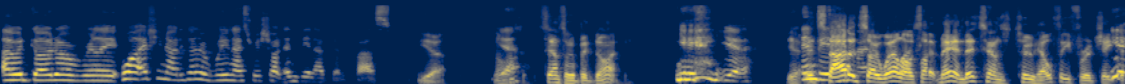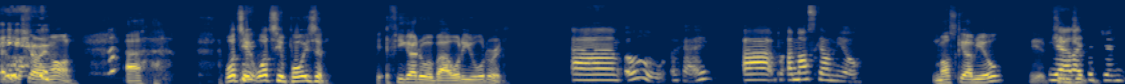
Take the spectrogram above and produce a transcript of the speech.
I would go to a really well. Actually, no, I'd go to a really nice restaurant, and then I'd go to the bars. Yeah. Nice. Yeah. Sounds like a big night. Yeah. Yeah. Yeah, it started so well. I was like, man, that sounds too healthy for a cheat yeah, day. What's yeah. going on? Uh, what's your What's your poison? If you go to a bar, what are you ordering? Um. Oh, okay. Uh, a Moscow Mule. Moscow Mule. Yeah, ginger, yeah like the gin-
